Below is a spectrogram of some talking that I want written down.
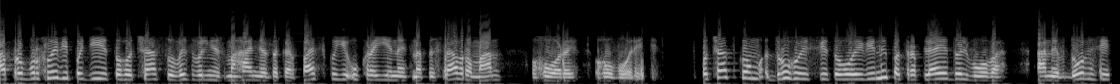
А про бурхливі події того часу визвольні змагання Закарпатської України написав роман Гори говорять. Початком Другої світової війни потрапляє до Львова, а невдовзі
